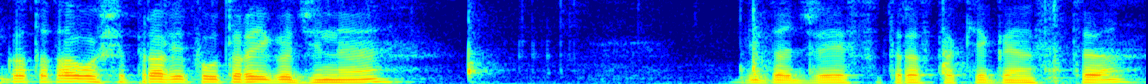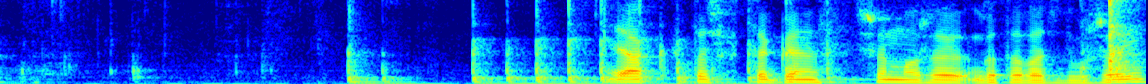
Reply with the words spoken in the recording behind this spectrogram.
Gotowało się prawie półtorej godziny. Widać, że jest to teraz takie gęste. Jak ktoś chce gęstsze, może gotować dłużej.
